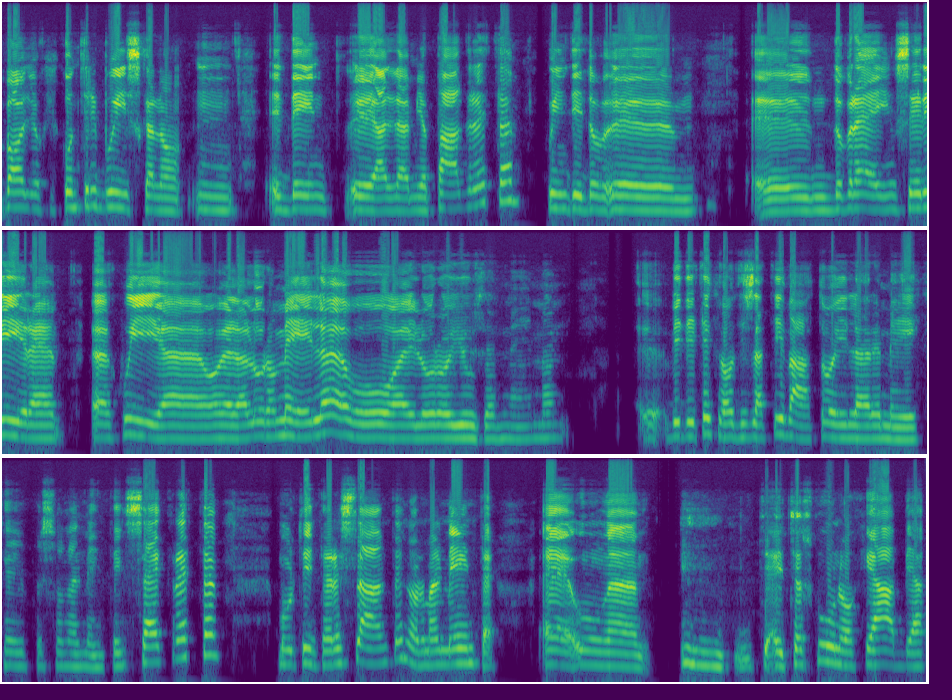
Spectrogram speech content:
voglio che contribuiscano mh, dentro, eh, al mio padlet quindi dov eh, eh, dovrei inserire eh, qui eh, la loro mail o il loro username. Eh, vedete che ho disattivato il remake personalmente in secret molto interessante. Normalmente è un eh, ciascuno che abbia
